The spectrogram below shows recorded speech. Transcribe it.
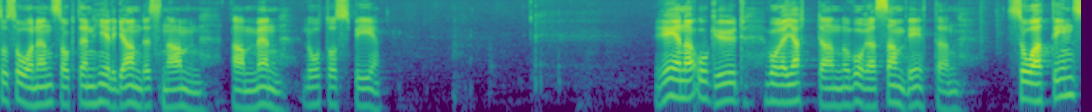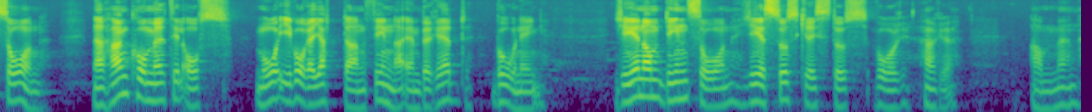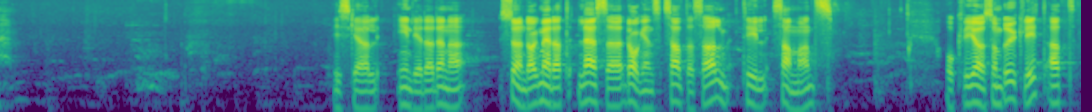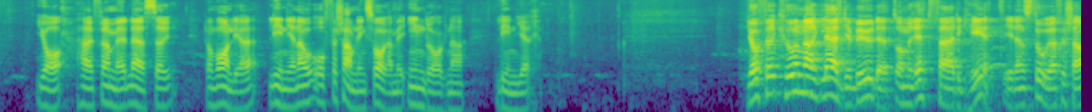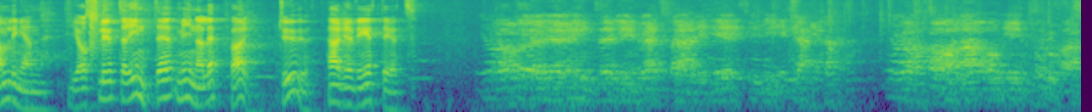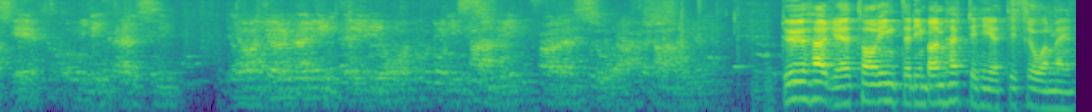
Faderns och Sonens och den helige Andes namn. Amen. Låt oss be. Rena, o Gud, våra hjärtan och våra samveten, så att din Son, när han kommer till oss, må i våra hjärtan finna en beredd boning. Genom din Son, Jesus Kristus, vår Herre. Amen. Vi ska inleda denna söndag med att läsa dagens Psaltarpsalm tillsammans. Och vi gör som brukligt att jag här framme läser de vanliga linjerna och församling svarar med indragna linjer. Jag förkunnar glädjebudet om rättfärdighet i den stora församlingen. Jag sluter inte mina läppar. Du, Herre, vet det. Du, Herre, tar inte din barmhärtighet ifrån mig.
